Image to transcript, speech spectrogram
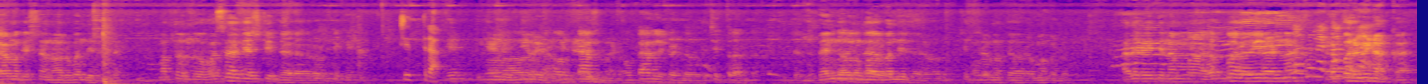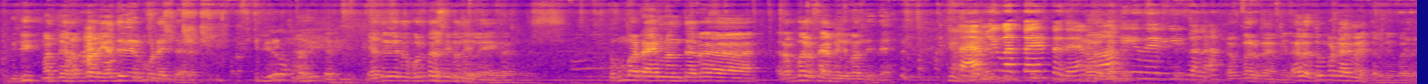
ರಾಮಕೃಷ್ಣನ್ ಅವರು ಬಂದಿದ್ದಾರೆ. ಮತ್ತೊಂದು ಹೊಸ ಗೆಸ್ಟ್ ಇದ್ದಾರೆ ಅವರೊಟ್ಟಿಗೆ. ಚಿತ್ರ. ಫ್ಯಾಮಿಲಿ ಫ್ರೆಂಡ್ ಅವರು ಚಿತ್ರ ಅಂತ. ಬೆಂಗಳೂರಿಂದ ಬಂದಿದ್ದಾರೆ ಅವರು ಚಿತ್ರ ಮತ್ತು ಅವರ ಮಗಳು. ಅದೇ ರೀತಿ ನಮ್ಮ ರಬ್ಬರ್ ವೀರಣ್ಣ ರಬ್ಬರ್ ವೀಣಕ್ಕ ಮತ್ತೆ ರಬ್ಬರ್ ಯದುವೀರ್ ಕೂಡ ಇದ್ದಾರೆ. ಯದುವೀರ್ ಗುರ್ತ ಸಿಗುದಿಲ್ಲ ಈಗ. ತುಂಬಾ ಟೈಮ್ ನಂತರ ರಬ್ಬರ್ ಫ್ಯಾಮಿಲಿ ಬಂದಿದೆ. ಫ್ಯಾಮಿಲಿ ಬರ್ತಾ ಇರ್ತದೆ ವ್ಲಾಗಿಗೆ ರಿಲೀಸ್ ಅಲ್ಲ ರಬ್ಬರ್ ಫ್ಯಾಮಿಲಿ ಅಲ್ಲ ತುಂಬಾ ಟೈಮ್ ಆಯ್ತಲ್ಲ ನೀವು ಬರೋದು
